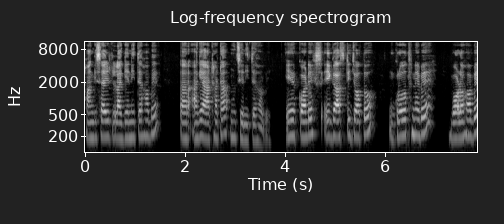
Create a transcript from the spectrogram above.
ফাঙ্গিসাইড লাগিয়ে নিতে হবে, তার আগে আঠাটা মুছে নিতে হবে। এর কডেক্স, এই গাছটি যত গ্রোথ নেবে, বড় হবে,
